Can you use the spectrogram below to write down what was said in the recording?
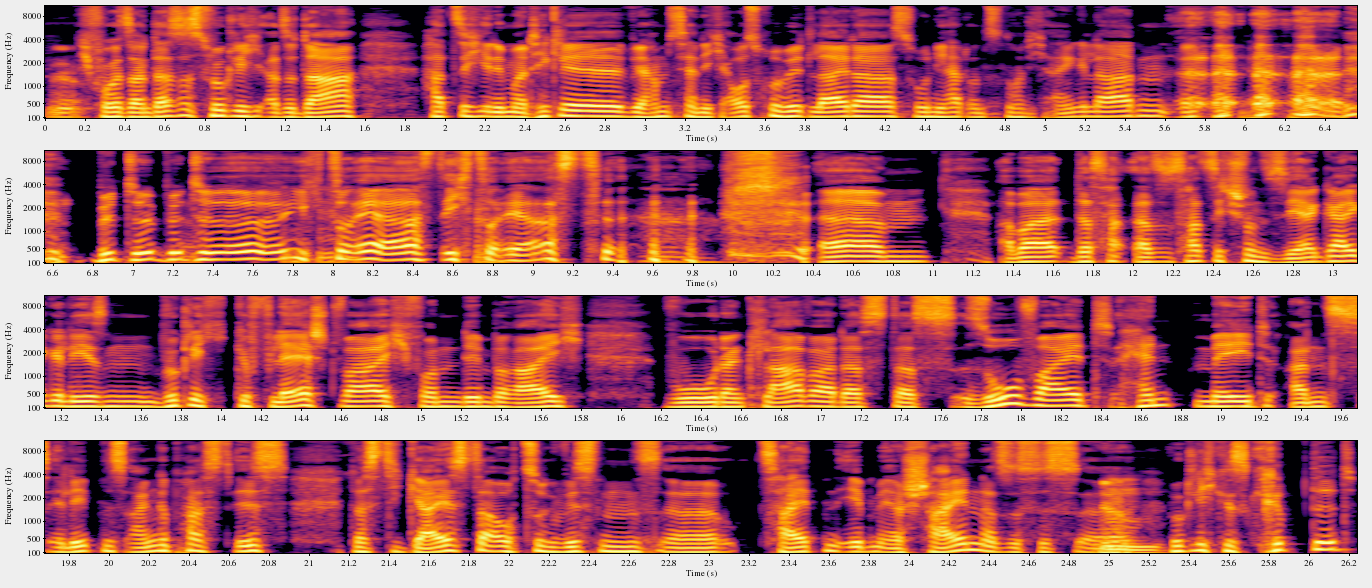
Ja. Ich wollte sagen, das ist wirklich, also da hat sich in dem Artikel, wir haben es ja nicht ausprobiert leider, Sony hat uns noch nicht eingeladen. Äh, äh, äh, bitte, bitte, ich zuerst, ich zuerst. ähm, aber das hat, also es hat sich schon sehr geil gelesen. Wirklich geflasht war ich von dem Bereich, wo dann klar war, dass das so weit handmade ans Erlebnis angepasst ist, dass die Geister auch zu gewissen äh, Zeiten eben erscheinen. Also es ist äh, ja. wirklich geskriptet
